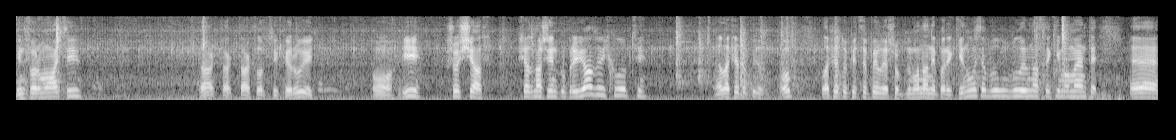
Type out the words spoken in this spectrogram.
інформацію. Так, так, так, хлопці керують. О, і що зараз? Зараз машинку прив'язують хлопці. Лафету. Оп, лафету підцепили, щоб вона не перекинулася, бо були в нас такі моменти. Е,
